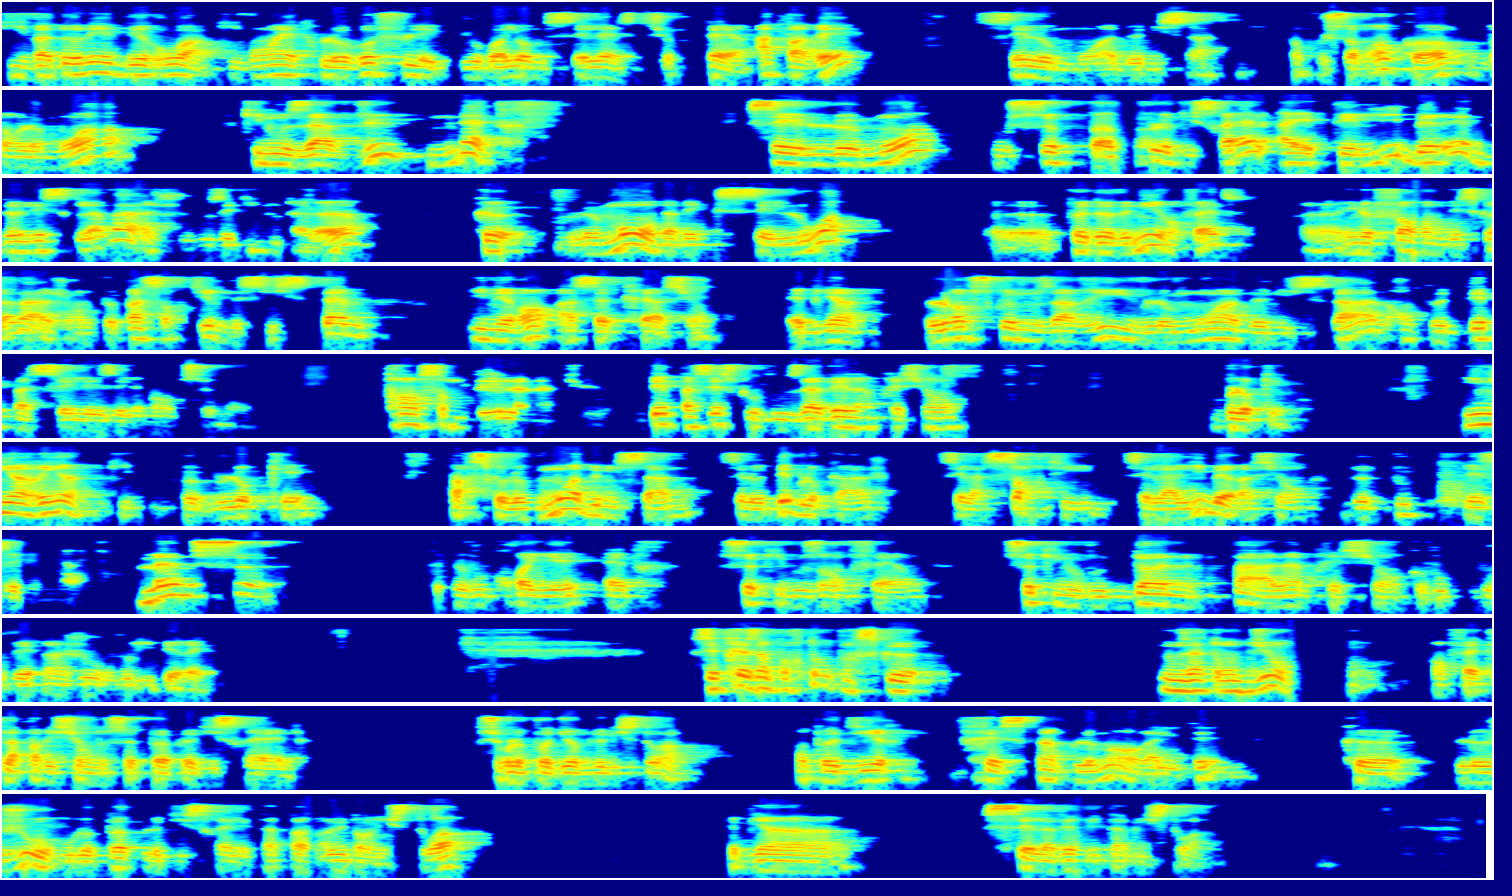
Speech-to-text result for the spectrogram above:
qui va donner des rois qui vont être le reflet du royaume céleste sur terre, apparaît, c'est le mois de Nissan. Nous sommes encore dans le mois qui nous a vu naître. C'est le mois où ce peuple d'Israël a été libéré de l'esclavage. Je vous ai dit tout à l'heure que le monde avec ses lois euh, peut devenir en fait euh, une forme d'esclavage. On ne peut pas sortir des systèmes inhérents à cette création. Eh bien, lorsque nous arrive le mois de Nissan, on peut dépasser les éléments de ce monde, transcender la nature, dépasser ce que vous avez l'impression bloqué. Il n'y a rien qui peut bloquer parce que le mois de Nissan, c'est le déblocage, c'est la sortie, c'est la libération de tous les éléments. Même ceux que vous croyez être ceux qui vous enferment, ceux qui ne vous donnent pas l'impression que vous pouvez un jour vous libérer. C'est très important parce que nous attendions en fait l'apparition de ce peuple d'Israël sur le podium de l'histoire. On peut dire très simplement en réalité que le jour où le peuple d'Israël est apparu dans l'histoire, eh bien, c'est la véritable histoire.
